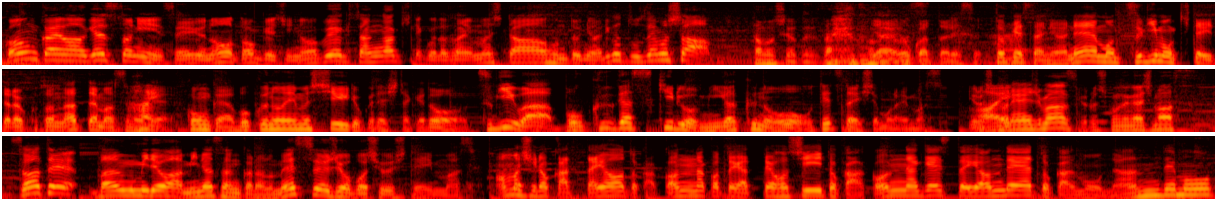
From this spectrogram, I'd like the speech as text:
今回はゲストに声優の東慶信之さんが来てくださいました。本当にありがとうございました。楽しかったです。ありがとうございます。いや良かったです。東慶さんにはねもう次も来ていただくことになってますので、はい。今回は僕の MC 力でしたけど次は僕がスキルを磨くのをお手伝いしてもらいます。よろしくお願いします、よろしくお願いします。さて番組では皆さんからのメッセージを募集しています。面白かったよとかこんなことやってほしいとかこんなゲスト呼んでとかもう何でも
